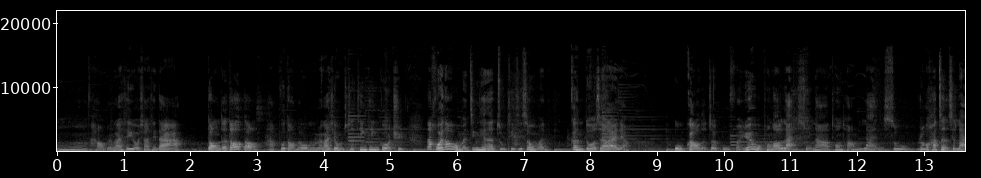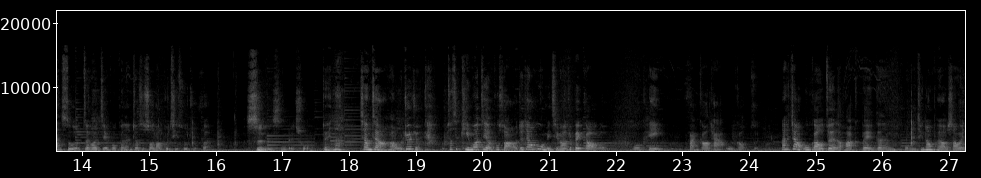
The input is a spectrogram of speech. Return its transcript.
嗯，好，没关系，我相信大家懂的都懂啊，不懂的我们没关系，我们就是听听过去。那回到我们今天的主题，其实我们更多是要来讲诬告的这部分，因为我碰到滥诉，那通常滥诉如果他真的是滥诉的，最后结果可能就是收到不起诉处分。是是没错，对，那像这样的话，我就觉得，看我就是 Kimoji 也不爽，我就这样莫名其妙就被告了，我可以反告他诬告罪。那这样诬告罪的话，可不可以跟我们听众朋友稍微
